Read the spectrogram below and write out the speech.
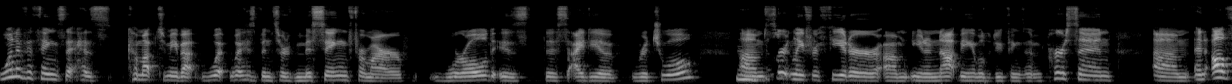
one of the things that has come up to me about what, what has been sort of missing from our world is this idea of ritual Mm-hmm. Um, certainly for theater, um, you know, not being able to do things in person, um, and all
